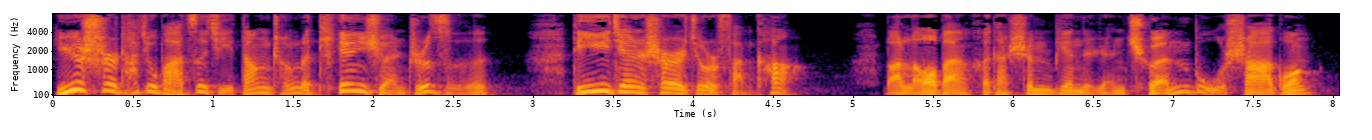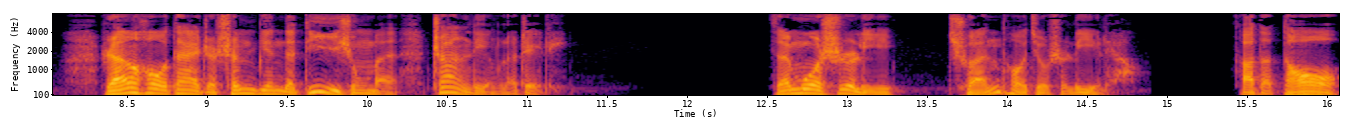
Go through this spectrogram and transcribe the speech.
于是他就把自己当成了天选之子。第一件事就是反抗，把老板和他身边的人全部杀光，然后带着身边的弟兄们占领了这里。在末世里，拳头就是力量，他的刀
